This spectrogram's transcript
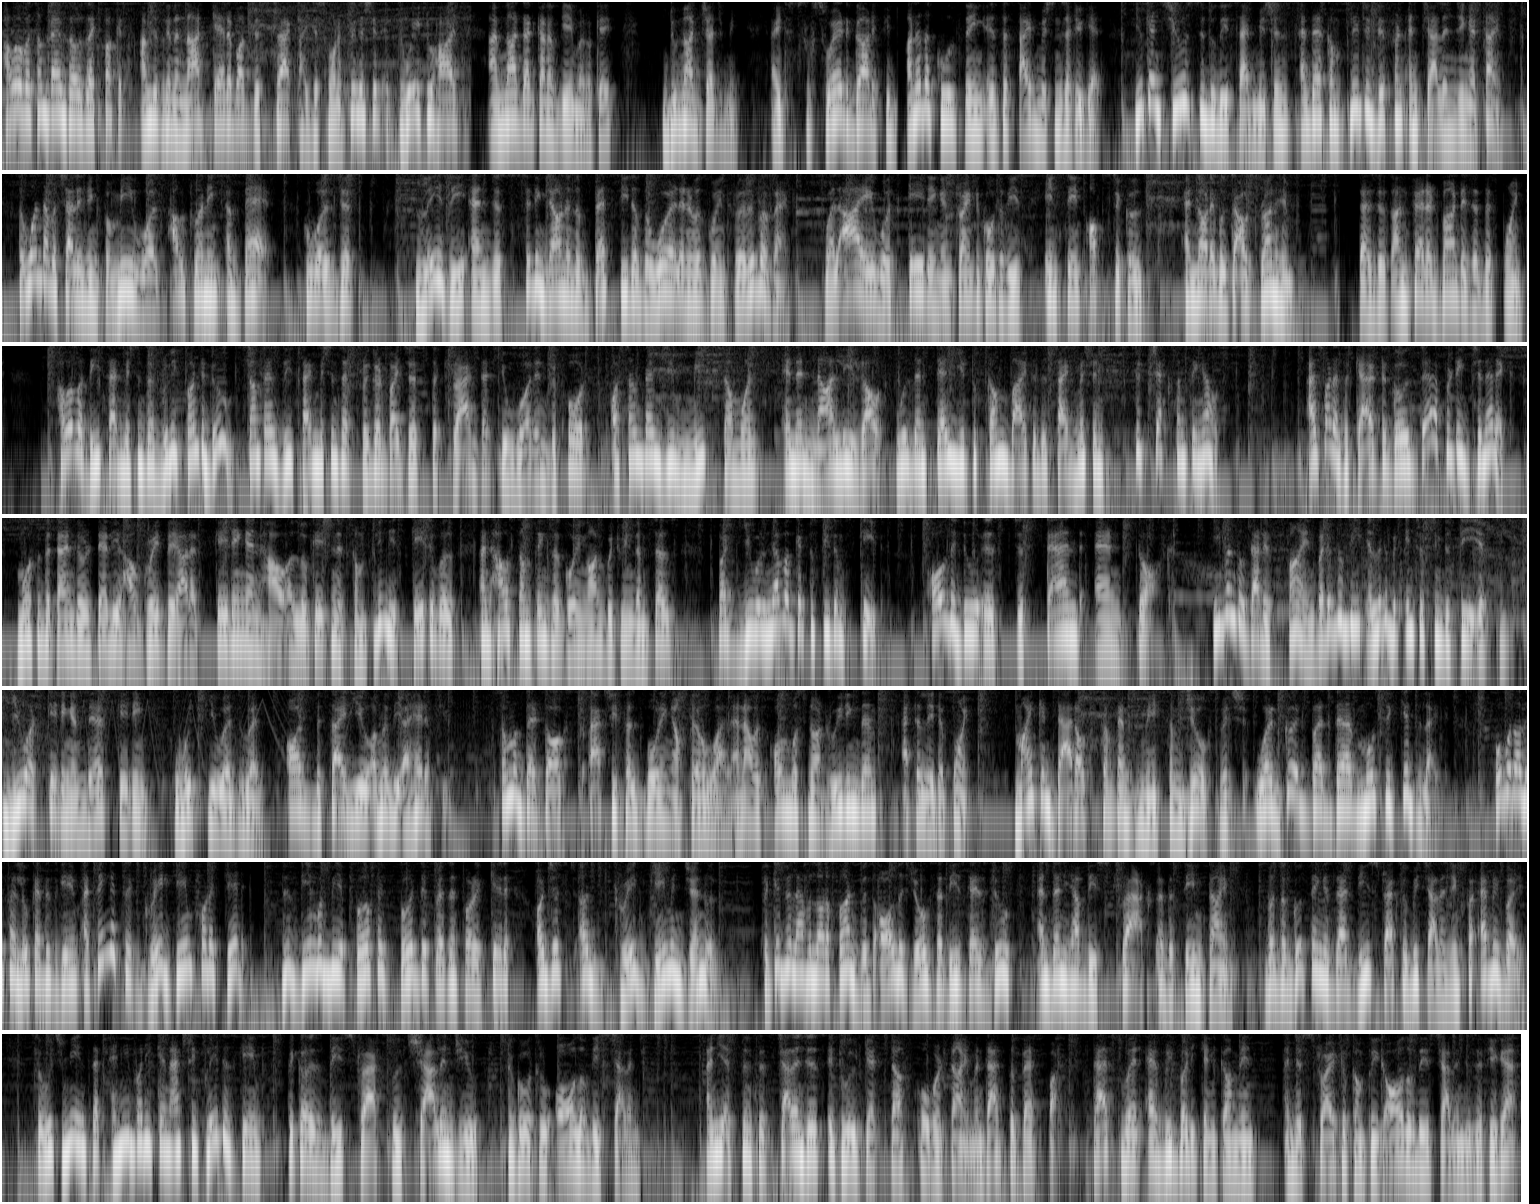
However, sometimes I was like, fuck it, I'm just gonna not care about this track, I just wanna finish it, it's way too hard, I'm not that kind of gamer, okay? Do not judge me. I swear to God, if you another cool thing is the side missions that you get. You can choose to do these side missions and they're completely different and challenging at times. The one that was challenging for me was outrunning a bear who was just lazy and just sitting down in the best seat of the world and it was going through a riverbank, while I was skating and trying to go through these insane obstacles and not able to outrun him. That's just unfair advantage at this point. However, these side missions are really fun to do. Sometimes these side missions are triggered by just the track that you were in before, or sometimes you meet someone in a gnarly route who will then tell you to come by to this side mission to check something out. As far as the character goes, they are pretty generic. Most of the time, they will tell you how great they are at skating and how a location is completely skatable and how some things are going on between themselves, but you will never get to see them skate. All they do is just stand and talk. Even though that is fine, but it would be a little bit interesting to see if you are skating and they're skating with you as well, or beside you, or maybe ahead of you. Some of their talks actually felt boring after a while, and I was almost not reading them at a later point. Mike and Dad also sometimes made some jokes, which were good, but they're mostly kids like. Overall, if I look at this game, I think it's a great game for a kid. This game would be a perfect birthday present for a kid or just a great game in general. The kids will have a lot of fun with all the jokes that these guys do, and then you have these tracks at the same time. But the good thing is that these tracks will be challenging for everybody. So which means that anybody can actually play this game because these tracks will challenge you to go through all of these challenges. And yes, since it's challenges, it will get tough over time. And that's the best part. That's where everybody can come in and just try to complete all of these challenges if you can.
